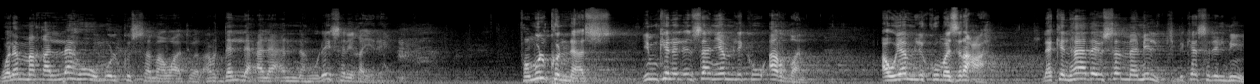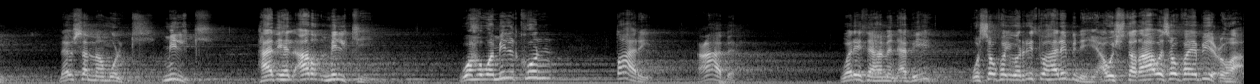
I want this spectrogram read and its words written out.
ولما قال له ملك السماوات والأرض دل على أنه ليس لغيره. فملك الناس يمكن الإنسان يملك ارضا أو يملك مزرعة لكن هذا يسمى ملك بكسر الميم. لا يسمى ملك ملك. هذه الأرض ملكي وهو ملك طاري عابر. ورثها من أبيه وسوف يورثها لابنه أو اشتراها وسوف يبيعها.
